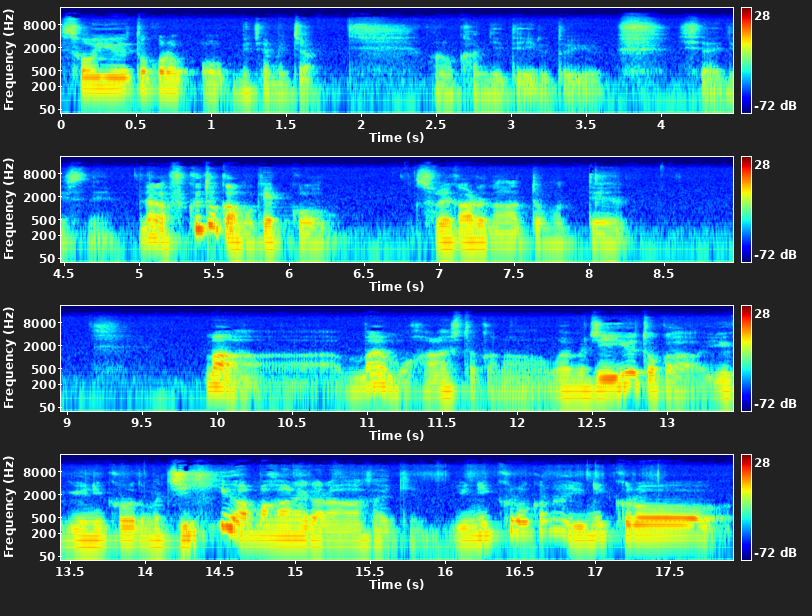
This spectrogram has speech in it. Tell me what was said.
そういうところをめちゃめちゃあの感じているという次第ですね。なんか服とかも結構それがあるなと思ってまあ前も話したかな。前も GU とかユニクロでも GU あんま買わないかな最近。ユニクロかな？ユニクロ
